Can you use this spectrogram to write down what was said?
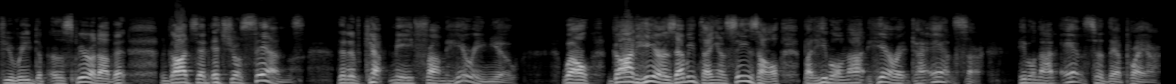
if you read the, the spirit of it. God said, It's your sins that have kept me from hearing you. Well, God hears everything and sees all, but He will not hear it to answer. He will not answer their prayer,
